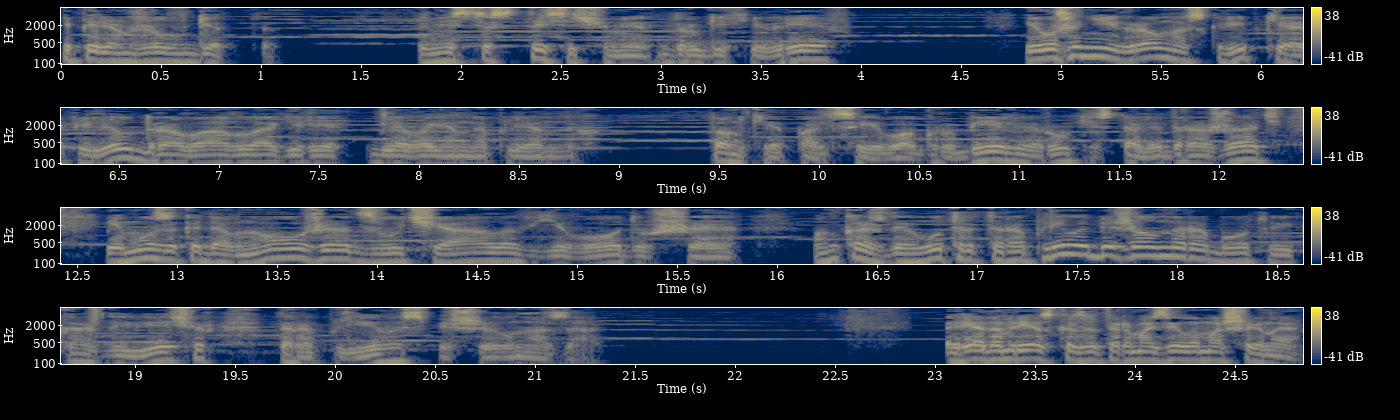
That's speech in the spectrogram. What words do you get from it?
Теперь он жил в гетто вместе с тысячами других евреев и уже не играл на скрипке, а пилил дрова в лагере для военнопленных. Тонкие пальцы его огрубели, руки стали дрожать, и музыка давно уже отзвучала в его душе. Он каждое утро торопливо бежал на работу и каждый вечер торопливо спешил назад. Рядом резко затормозила машина.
